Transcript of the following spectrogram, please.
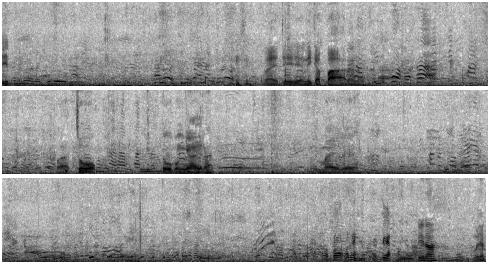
ดิบไปดีอันนี้กับป่าแล้วนะป่าโจกตัวบางใหญ่นะใหม่ๆเลย เอาซอกก็ได้แต่เปียกมึงนะนี่เนาะบรรยา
